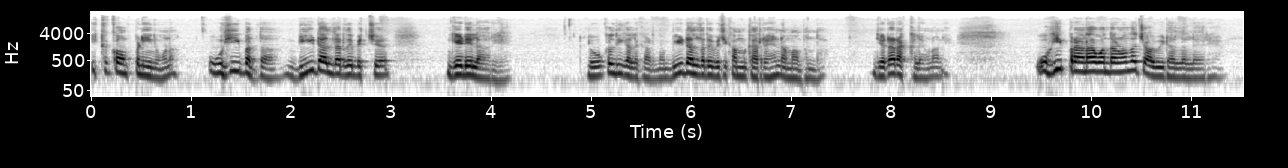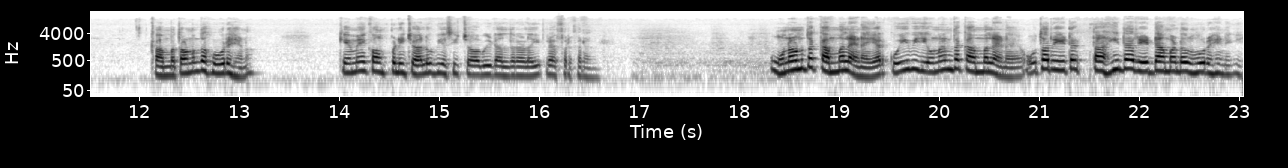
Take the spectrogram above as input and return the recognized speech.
ਇੱਕ ਕੰਪਨੀ ਨੂੰ ਹਨਾ, ਉਹੀ ਬੰਦਾ 20 ਡਾਲਰ ਦੇ ਵਿੱਚ ਗੇੜੇ ਲਾ ਰਿਹਾ ਲੋਕਲ ਦੀ ਗੱਲ ਕਰਦਾ 20 ਡਾਲਰ ਦੇ ਵਿੱਚ ਕੰਮ ਕਰ ਰਿਹਾ ਨਵਾਂ ਬੰਦਾ, ਜਿਹੜਾ ਰੱਖ ਲਿਆ ਉਹਨਾਂ ਨੇ। ਉਹੀ ਪੁਰਾਣਾ ਬੰਦਾ ਉਹਨਾਂ ਦਾ 24 ਡਾਲਰ ਲੈ ਰਿਹਾ। ਕੰਮ ਤਾਂ ਉਹਨਾਂ ਦਾ ਹੋ ਰਿਹਾ ਨਾ। ਕਿਵੇਂ ਕੰਪਨੀ ਚਾਲੂ ਵੀ ਅਸੀਂ 24 ਡਾਲਰ ਵਾਲਾ ਹੀ ਪ੍ਰੈਫਰ ਕਰਾਂਗੇ? ਉਹਨਾਂ ਨੂੰ ਤਾਂ ਕੰਮ ਲੈਣਾ ਯਾਰ, ਕੋਈ ਵੀ ਜੇ ਉਹਨਾਂ ਨੇ ਤਾਂ ਕੰਮ ਲੈਣਾ ਹੈ, ਉਹ ਤਾਂ ਰੇਟ ਤਾਂ ਹੀ ਤਾਂ ਰੇਟ ਡਾਮਾਡੋਲ ਹੋ ਰਹੇ ਨੇਗੇ।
